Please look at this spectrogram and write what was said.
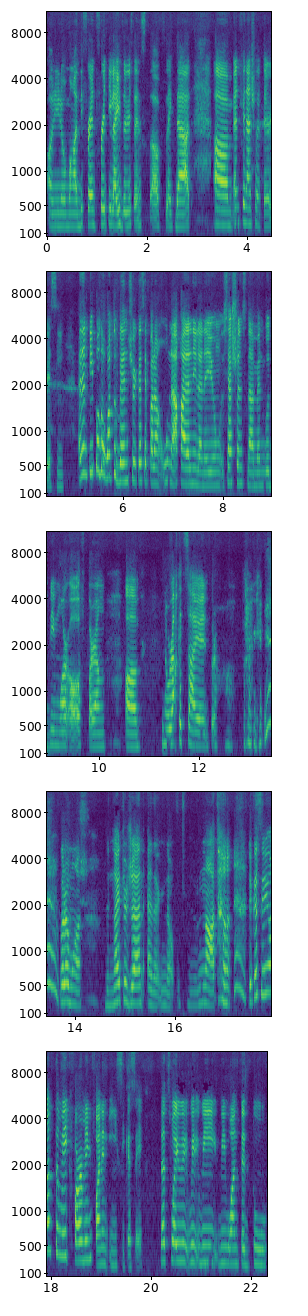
on you know, mga different fertilizers and stuff like that, um, and financial literacy. And then people don't want to venture kasi parang una akala nila na yung sessions namin would be more of parang um, you know, rocket science, parang, parang, parang mga the nitrogen and uh, no not. Because we want to make farming fun and easy kasi. That's why we we we, we wanted to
